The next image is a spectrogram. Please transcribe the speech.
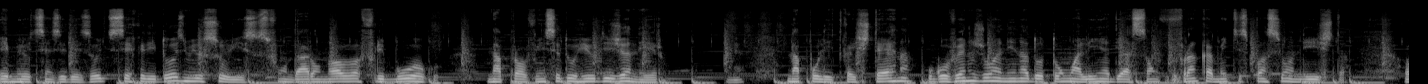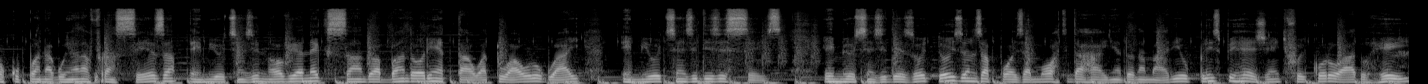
Em 1818, cerca de 2 mil suíços fundaram Nova Friburgo, na província do Rio de Janeiro. Né? Na política externa, o governo joanino adotou uma linha de ação francamente expansionista, ocupando a Guiana Francesa em 1809 e anexando a Banda Oriental, atual Uruguai, em 1816. Em 1818, dois anos após a morte da rainha Dona Maria, o príncipe regente foi coroado rei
